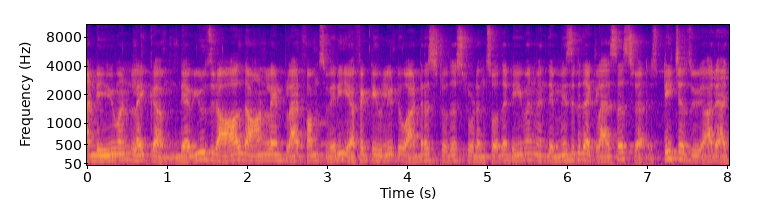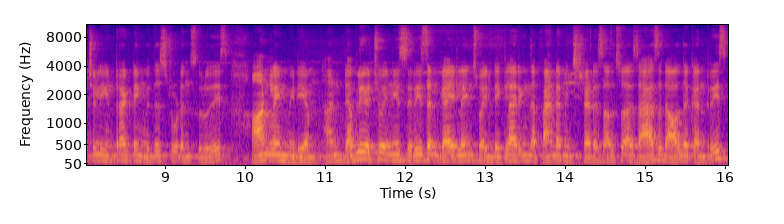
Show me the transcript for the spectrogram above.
And even like um, they have used all the online platforms very effectively to address to the students so that even when they missed the classes uh, teachers are actually interacting with the students through this online medium. And WHO in its recent guidelines while declaring the pandemic status also has asked all the countries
